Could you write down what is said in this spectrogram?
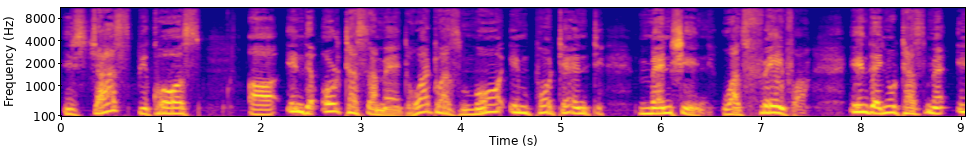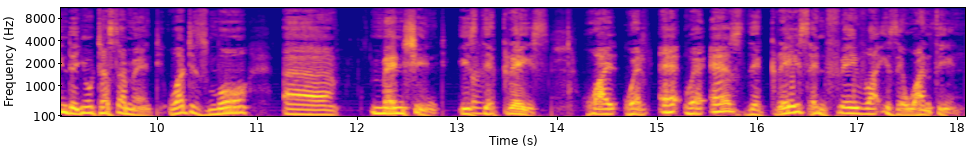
It's just because uh, in the Old Testament, what was more important mentioned was favor. In the New Testament, in the New Testament, what is more uh, mentioned is the grace. While, eh, whereas the grace and favor is the one thing.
